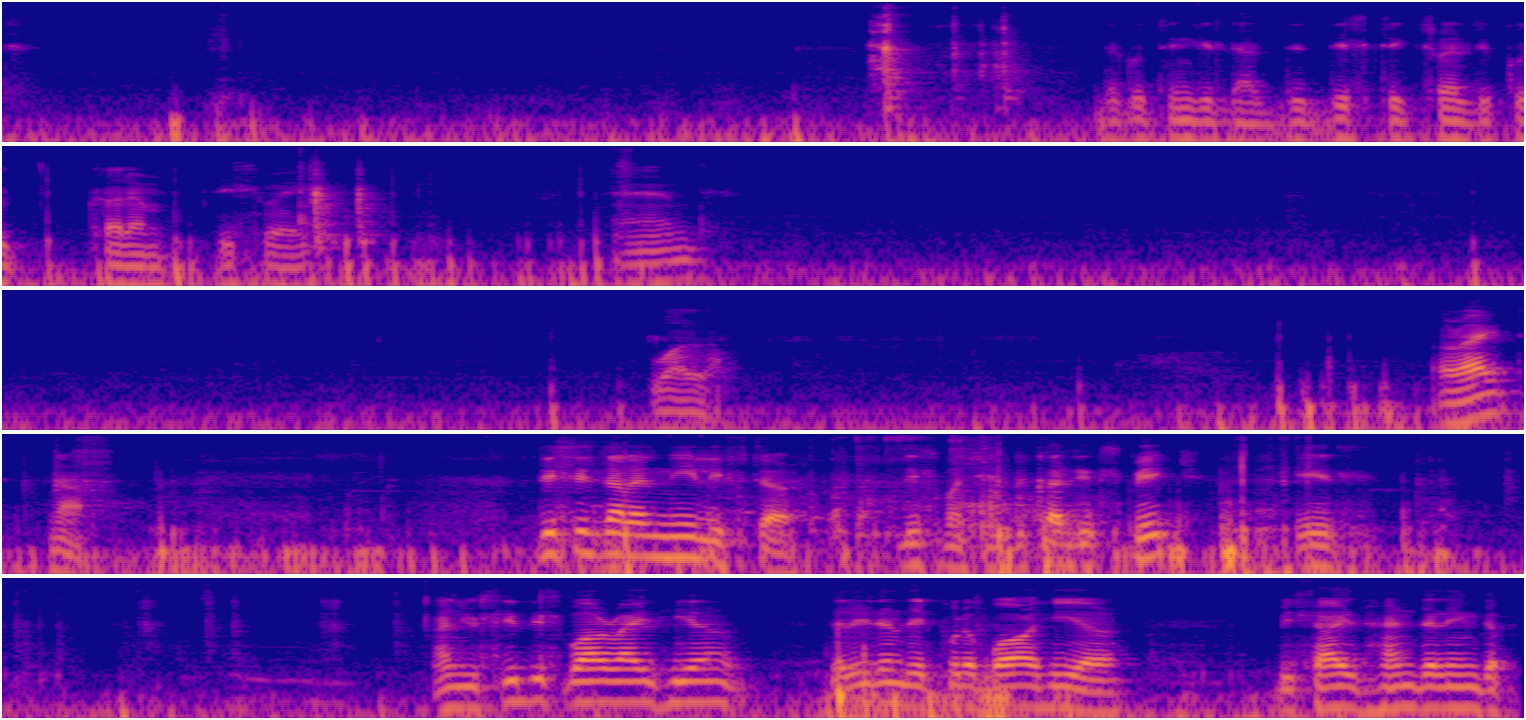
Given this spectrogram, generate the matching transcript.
The good thing is that the, thick threads you could cut them this way, and voila. All right, now this is not a knee lifter, this machine, because it's big, is and you see this bar right here? The reason they put a bar here, besides handling the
